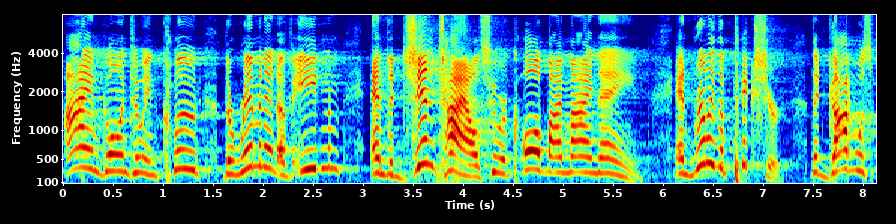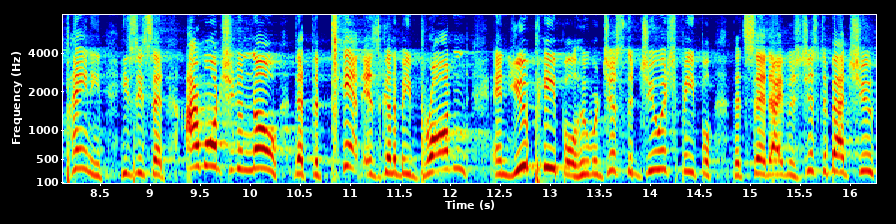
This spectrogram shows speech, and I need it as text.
I am going to include the remnant of Edom and the Gentiles who are called by my name. And really, the picture that God was painting, he said, I want you to know that the tent is going to be broadened, and you people who were just the Jewish people that said, I was just about you,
